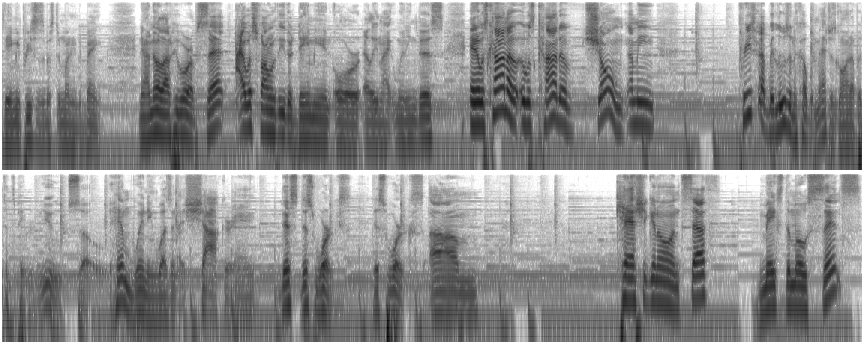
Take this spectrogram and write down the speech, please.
Damian Priest is Mr. Money in the Bank. Now I know a lot of people are upset. I was fine with either Damian or LA Knight winning this, and it was kind of it was kind of shown. I mean, Priest had been losing a couple matches going up into this pay per view, so him winning wasn't a shocker, and this this works. This works. Um, cashing in on Seth makes the most sense.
